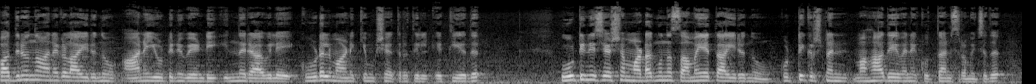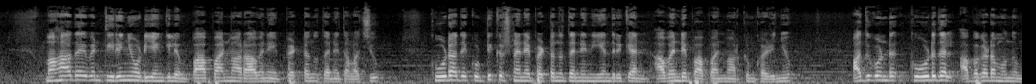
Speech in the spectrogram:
പതിനൊന്ന് ആനകളായിരുന്നു ആനയൂട്ടിനു വേണ്ടി ഇന്ന് രാവിലെ കൂടൽമാണിക്യം ക്ഷേത്രത്തിൽ എത്തിയത്. ഊട്ടിന് ശേഷം മടങ്ങുന്ന സമയത്തായിരുന്നു കുട്ടികൃഷ്ണൻ മഹാദേവനെ കുത്താൻ ശ്രമിച്ചത്. മഹാദേവൻ തിരിഞ്ഞോടിയെങ്കിലും പാപ്പാന്മാർ അവനെ പെട്ടെന്ന് തന്നെ തളച്ചു. കൂടാതെ കുട്ടികൃഷ്ണനെ പെട്ടെന്ന് തന്നെ നിയന്ത്രിക്കാൻ അവന്റെ പാപ്പാന്മാർക്കും കഴിഞ്ഞു. അതുകൊണ്ട് കൂടുതൽ അപകടമൊന്നും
